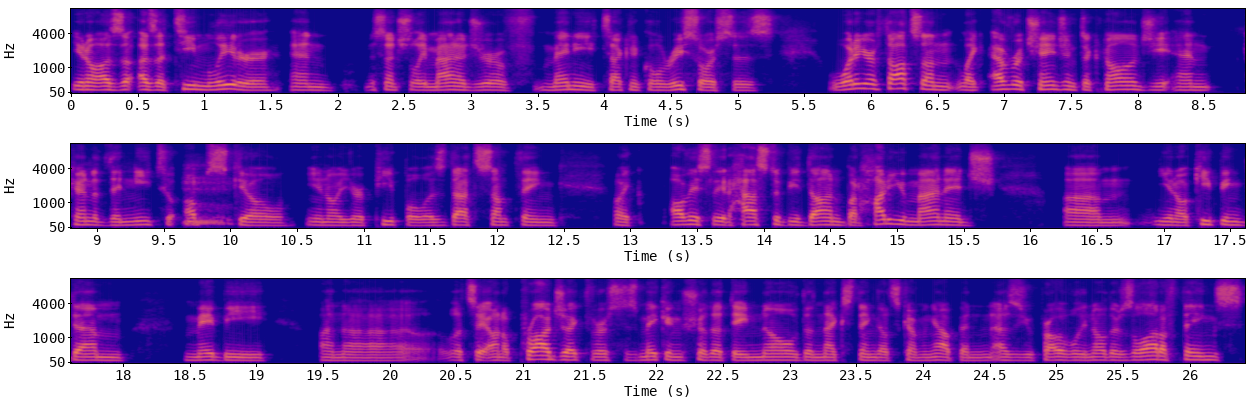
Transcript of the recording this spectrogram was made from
you know, as a, as a team leader and essentially manager of many technical resources what are your thoughts on like ever changing technology and kind of the need to upskill you know your people is that something like obviously it has to be done but how do you manage um, you know keeping them maybe on a let's say on a project versus making sure that they know the next thing that's coming up and as you probably know there's a lot of things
